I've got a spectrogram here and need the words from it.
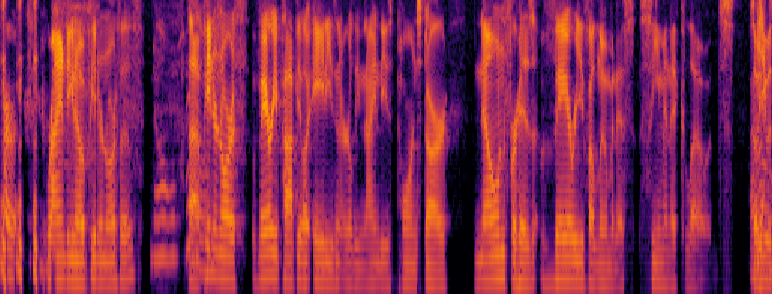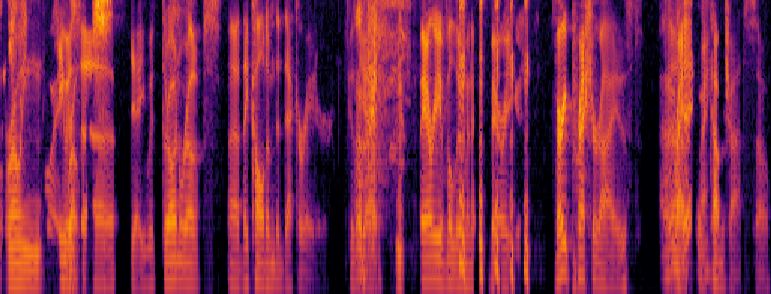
Ryan, do you know who Peter North is? No, Uh. Peter North, very popular 80s and early 90s porn star, known for his very voluminous semenic loads. So Oh, he yeah. was throwing he was ropes. uh, yeah he would throw in ropes. Uh, they called him the decorator because he Okay. had very voluminous, very very pressurized Okay. right right cum shots. So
